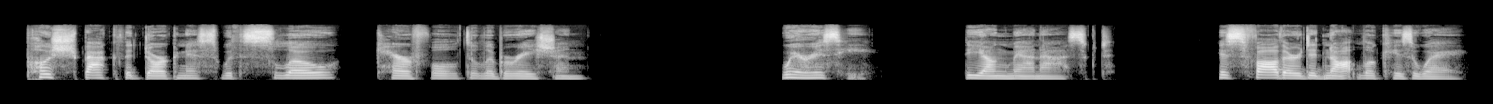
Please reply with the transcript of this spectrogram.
push back the darkness with slow, careful deliberation. Where is he? The young man asked. His father did not look his way.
